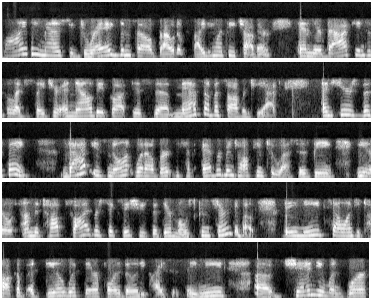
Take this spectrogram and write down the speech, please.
finally managed to drag themselves out of fighting with each other, and they're back into the legislature, and now they've got this uh, mess of a Sovereignty Act. And here's the thing. That is not what Albertans have ever been talking to us as being, you know, on the top five or six issues that they're most concerned about. They need someone to talk about, deal with their affordability crisis. They need uh, genuine work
